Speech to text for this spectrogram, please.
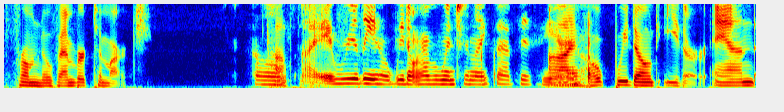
from November to March. Oh, Constant. I really hope we don't have a winter like that this year. I hope we don't either. And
